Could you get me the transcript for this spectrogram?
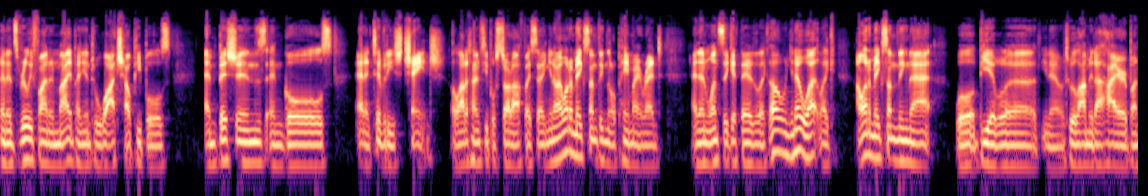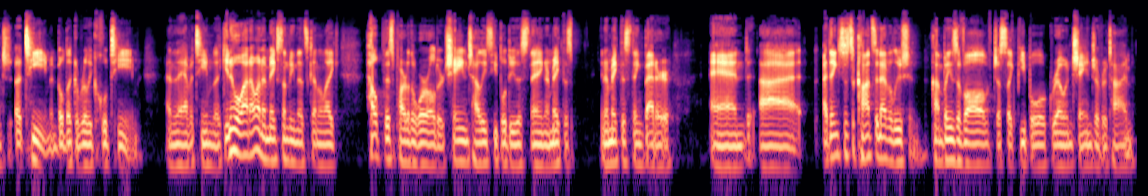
And it's really fun, in my opinion, to watch how people's ambitions and goals and activities change. A lot of times people start off by saying, you know, I want to make something that'll pay my rent. And then once they get there, they're like, oh, you know what? Like, I want to make something that will be able to, you know, to allow me to hire a bunch, of a team and build like a really cool team. And then they have a team like, you know what? I want to make something that's going to like help this part of the world or change how these people do this thing or make this, you know, make this thing better. And uh, I think it's just a constant evolution. Companies evolve just like people grow and change over time.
